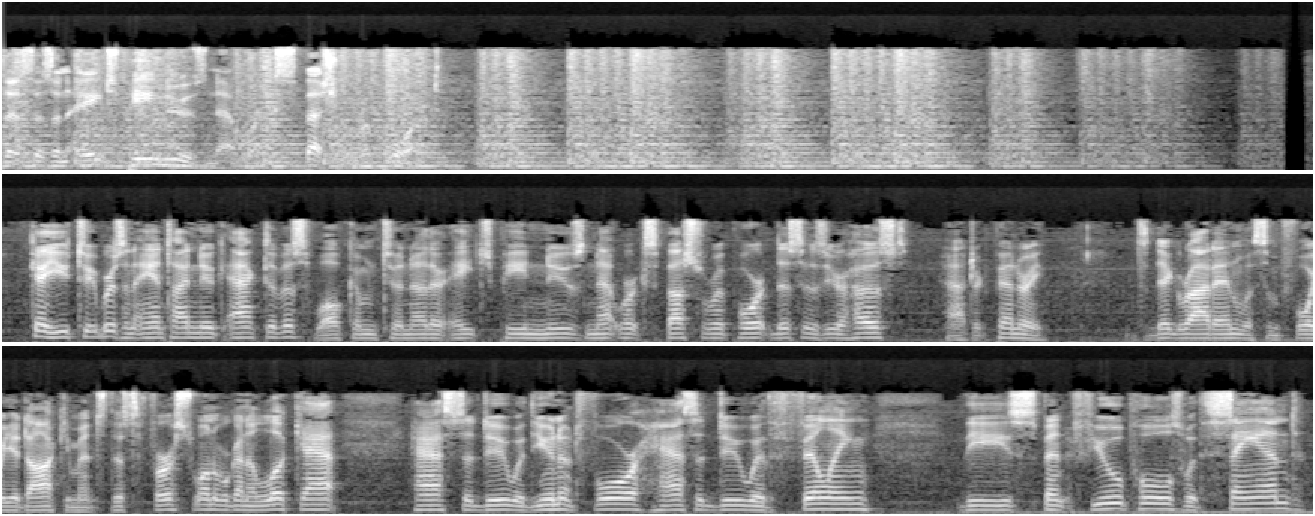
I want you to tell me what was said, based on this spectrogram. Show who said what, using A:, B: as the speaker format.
A: This is an HP News Network special report. Okay, YouTubers and anti nuke activists, welcome to another HP News Network special report. This is your host, Hatrick Penry. Let's dig right in with some FOIA documents. This first one we're going to look at has to do with Unit 4, has to do with filling these spent fuel pools with sand,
